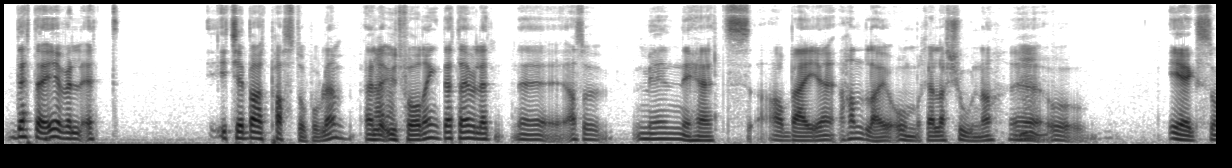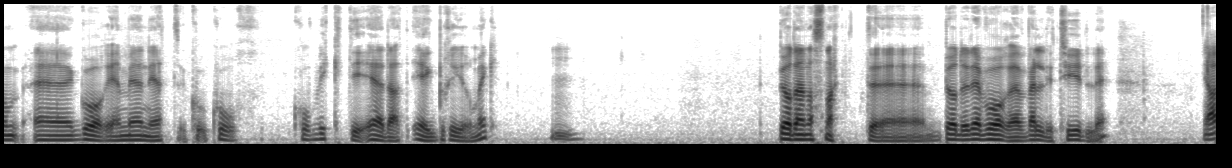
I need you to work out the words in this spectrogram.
dette er vel et Ikke bare et pastorproblem eller Nei. utfordring. Dette er vel et eh, Altså, menighetsarbeidet handler jo om relasjoner. Eh, mm. Og jeg som eh, går i en menighet, hvor, hvor, viktig er det at jeg bryr meg? Mm. Burde en ha snakket eh, Burde det vært veldig tydelig? Ja,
